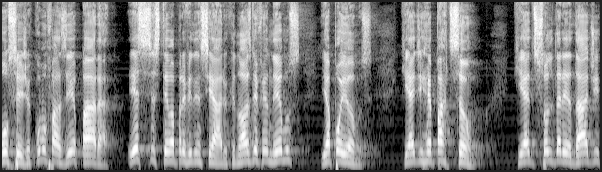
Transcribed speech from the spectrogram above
Ou seja, como fazer para esse sistema previdenciário que nós defendemos e apoiamos, que é de repartição, que é de solidariedade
